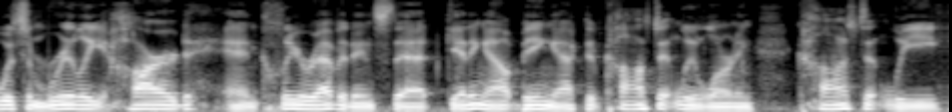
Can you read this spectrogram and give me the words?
with some really hard and clear evidence that getting out, being active, constantly learning, constantly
